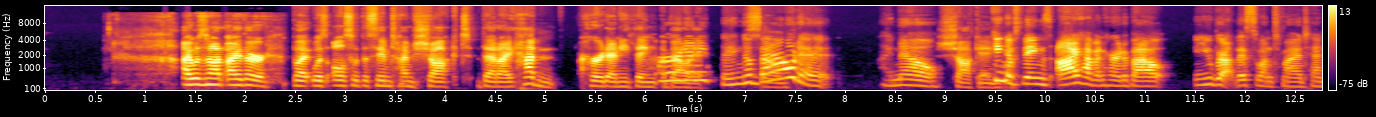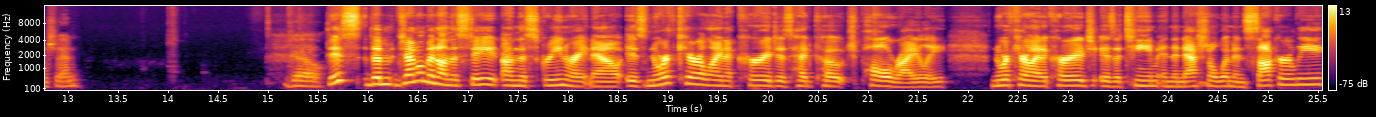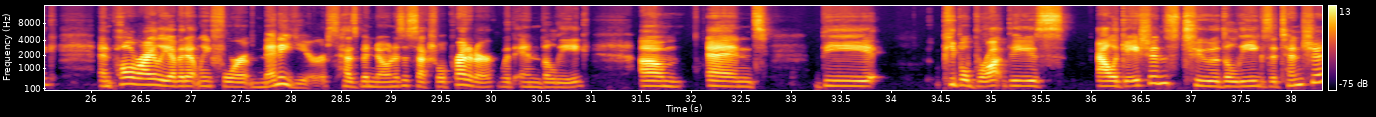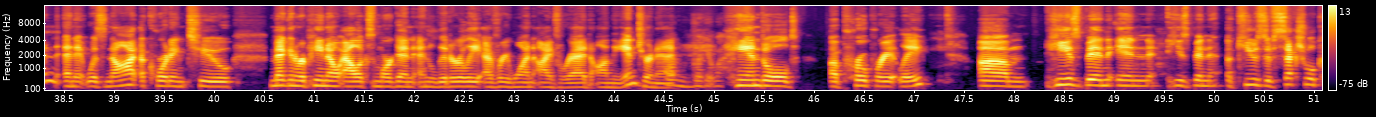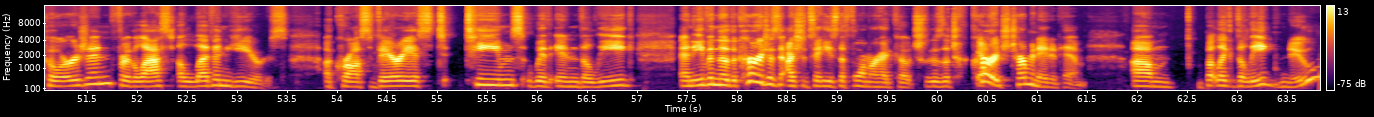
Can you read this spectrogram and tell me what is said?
I was not either, but was also at the same time shocked that I hadn't heard anything Heard about it. anything so- about it. I know. Shocking. Speaking of things I haven't heard about, you brought this one to my attention. Go. This the gentleman on the state on the screen right now is North Carolina Courage's head coach Paul Riley. North Carolina Courage is a team in the National Women's Soccer League and Paul Riley evidently for many years has been known as a sexual predator within the league. Um, and the people brought these allegations to the league's attention and it was not according to Megan Rapinoe, Alex Morgan and literally everyone I've read on the internet Everybody- handled appropriately. Um, he's been in he's been accused of sexual coercion for the last 11 years across various t- teams within the league. And even though the courage is I should say he's the former head coach because the t- Yeah. courage terminated him. Um, but like the league knew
